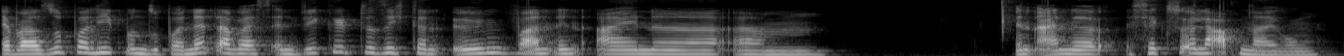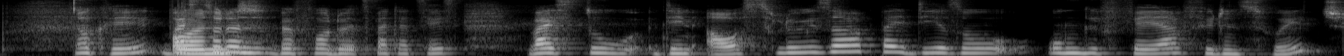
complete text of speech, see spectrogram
Er war super lieb und super nett, aber es entwickelte sich dann irgendwann in eine ähm, in eine sexuelle Abneigung. Okay. Weißt du Und- denn, bevor du jetzt weiter erzählst, weißt du den Auslöser bei dir so ungefähr für den Switch?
